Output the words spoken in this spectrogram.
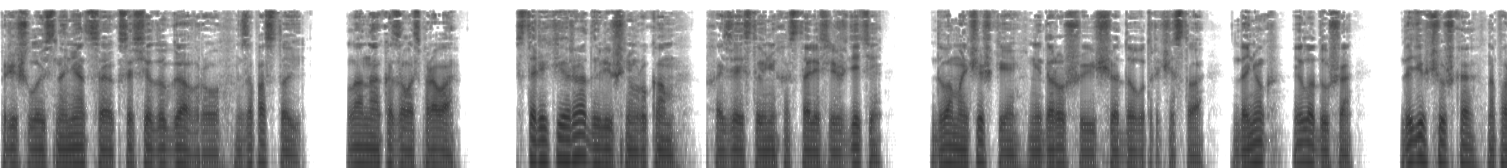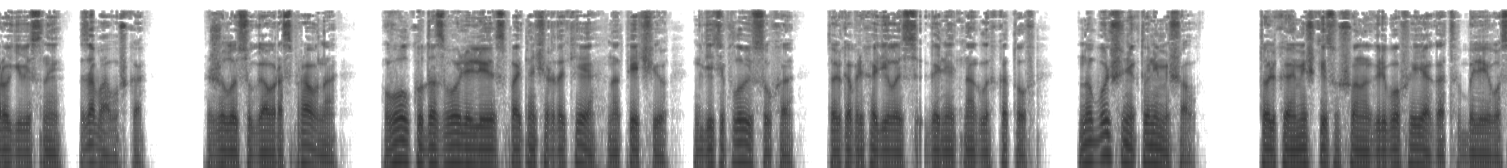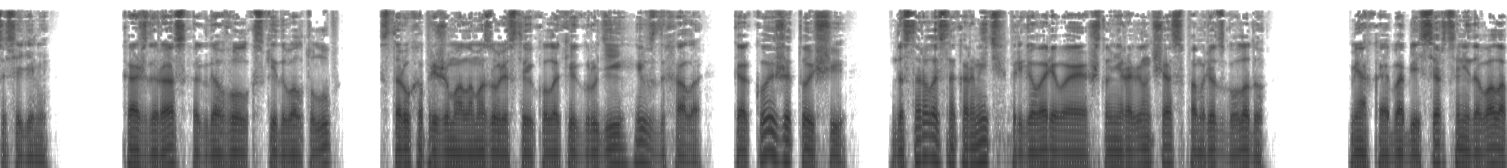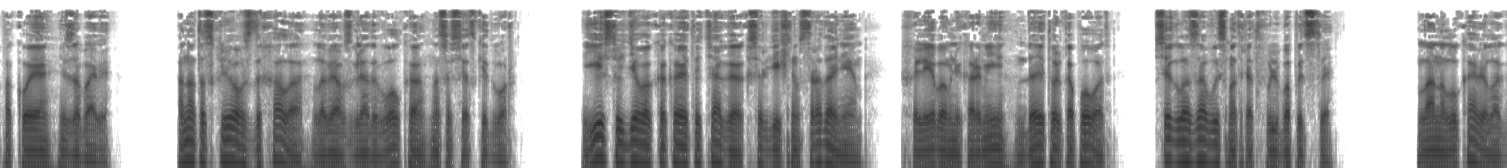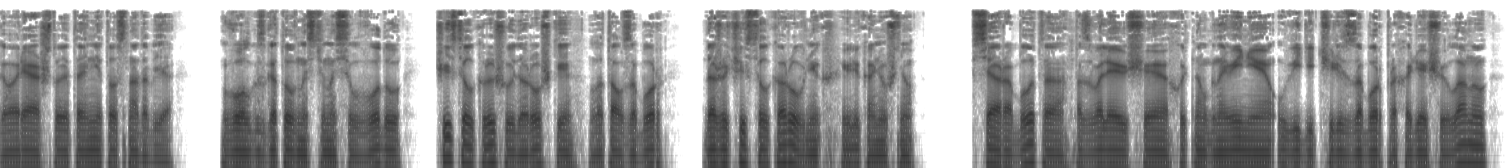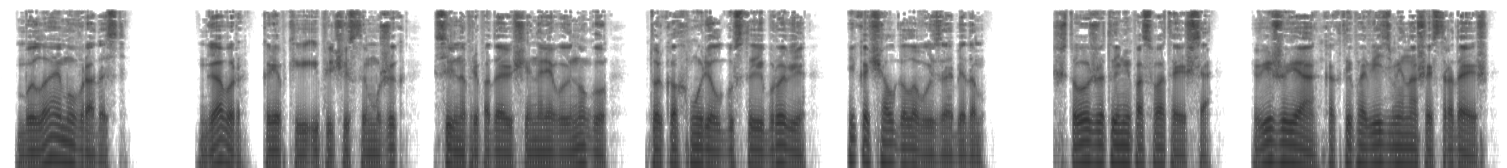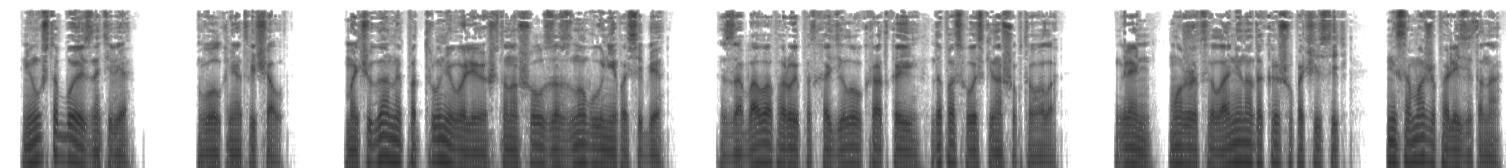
Пришлось наняться к соседу Гавру за постой. Лана оказалась права. Старики рады лишним рукам, в хозяйстве у них остались лишь дети. Два мальчишки, не доросшие еще до отрочества, Данек и Ладуша, да девчушка на пороге весны, забавушка. Жилось у Гавра справно. Волку дозволили спать на чердаке над печью, где тепло и сухо, только приходилось гонять наглых котов, но больше никто не мешал. Только мешки сушеных грибов и ягод были его соседями. Каждый раз, когда волк скидывал тулуп, старуха прижимала мозолистые кулаки к груди и вздыхала. «Какой же тощий!» Да старалась накормить, приговаривая, что не равен час помрет с голоду. Мягкое бабье сердце не давало покоя и забаве. Она тоскливо вздыхала, ловя взгляды волка на соседский двор. Есть у девок какая-то тяга к сердечным страданиям. Хлебом не корми, дай только повод. Все глаза высмотрят в любопытстве. Лана лукавила, говоря, что это не то снадобье. Волк с готовностью носил воду, чистил крышу и дорожки, латал забор, даже чистил коровник или конюшню. Вся работа, позволяющая хоть на мгновение увидеть через забор проходящую Лану, была ему в радость. Гавр, крепкий и плечистый мужик, сильно припадающий на левую ногу, только хмурил густые брови и качал головой за обедом. «Что же ты не посватаешься? Вижу я, как ты по ведьме нашей страдаешь. Неужто боязно тебе?» Волк не отвечал. Мальчуганы подтрунивали, что нашел зазнобу не по себе. Забава порой подходила украдкой, да по-свойски нашептывала. «Глянь, может, Лане надо крышу почистить? Не сама же полезет она».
